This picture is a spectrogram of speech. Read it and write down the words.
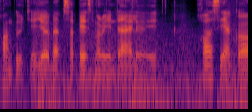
ความอึดเยอะๆแบบ Space Marine ได้เลย ข้อเสียก็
